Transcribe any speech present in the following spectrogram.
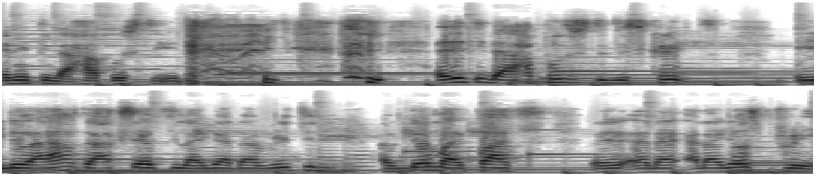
anything that happens to it. anything that happens to the script, you know, I have to accept it like that. I've written, I've done my part, and I and I just pray,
